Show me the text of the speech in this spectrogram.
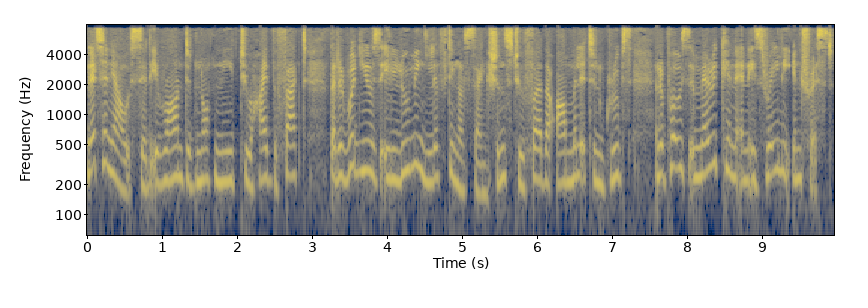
Netanyahu said Iran did not need to hide the fact that it would use a looming lifting of sanctions to further arm militant groups and oppose American and Israeli interest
